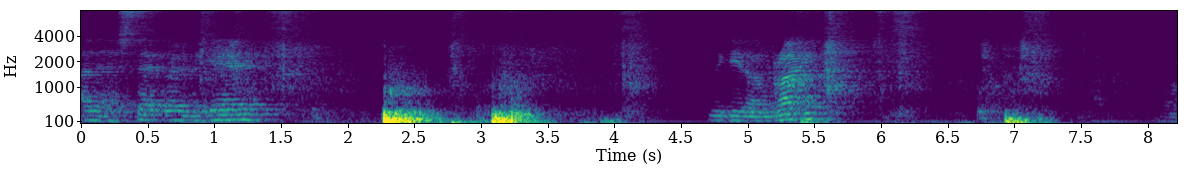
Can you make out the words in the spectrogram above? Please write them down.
and then I step round again, the Gedan Brai, or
